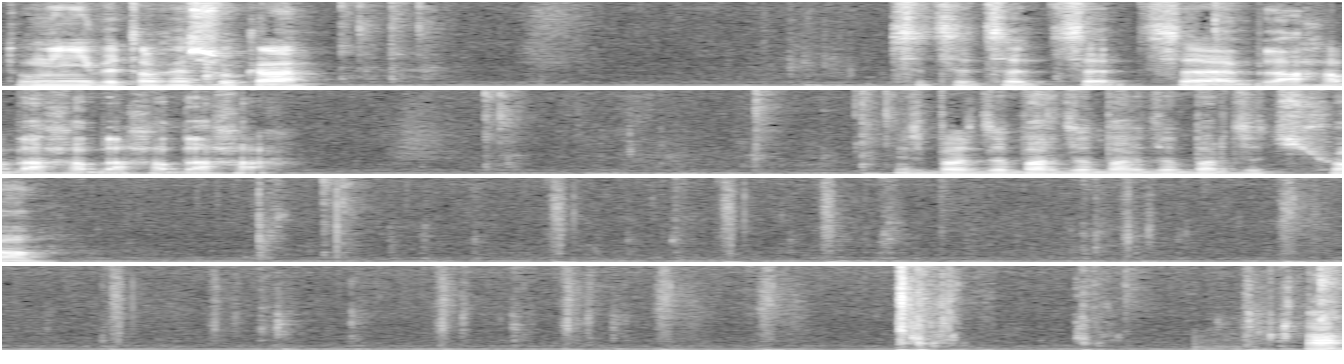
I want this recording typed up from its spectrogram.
Tu mi niby trochę szuka. C, c, c, c, c, blacha, blacha, blacha, blacha. Jest bardzo, bardzo, bardzo, bardzo cicho. A,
